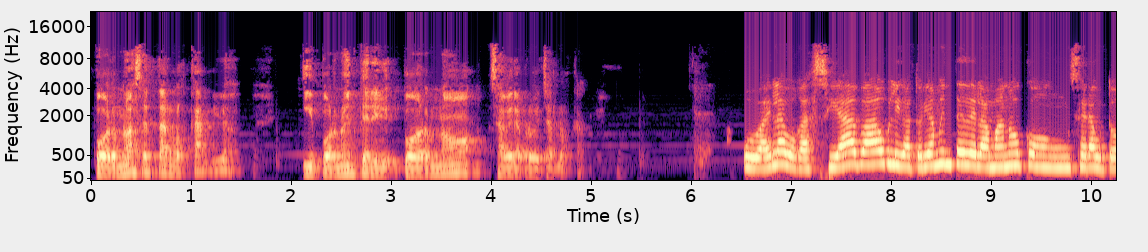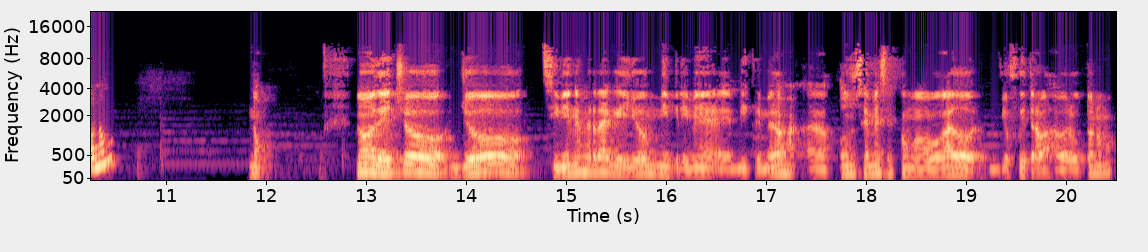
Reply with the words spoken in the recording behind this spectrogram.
por no aceptar los cambios y por no, por no saber aprovechar los cambios. ¿Ubay, la abogacía va obligatoriamente de la mano con ser autónomo? No. No, de hecho, yo, si bien es verdad que yo mi primer, eh, mis primeros 11 eh, meses como abogado, yo fui trabajador autónomo,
